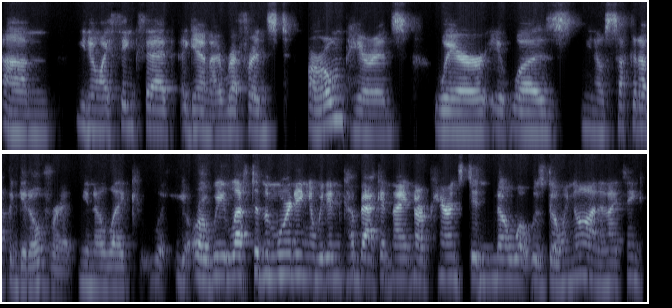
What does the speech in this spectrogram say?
Um, you know i think that again i referenced our own parents where it was, you know, suck it up and get over it, you know, like, or we left in the morning and we didn't come back at night and our parents didn't know what was going on. And I think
